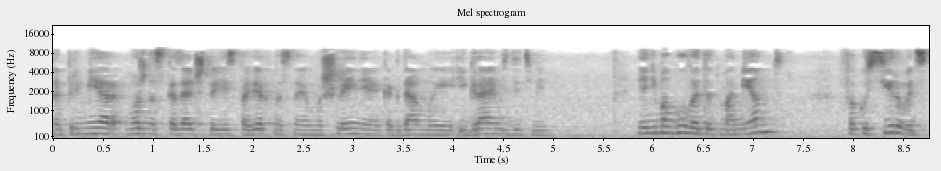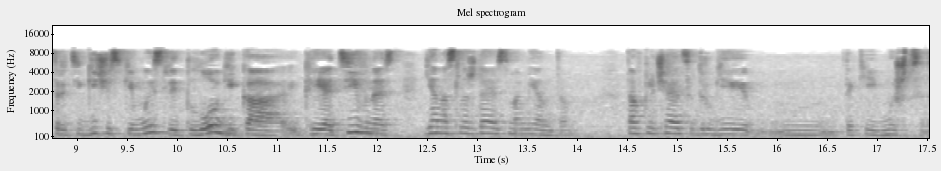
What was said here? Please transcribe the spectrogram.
Например, можно сказать, что есть поверхностное мышление, когда мы играем с детьми. Я не могу в этот момент фокусировать, стратегически мыслить, логика, креативность. Я наслаждаюсь моментом. Там включаются другие такие мышцы.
